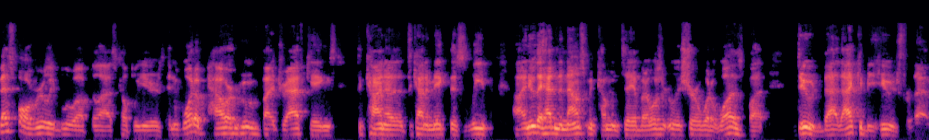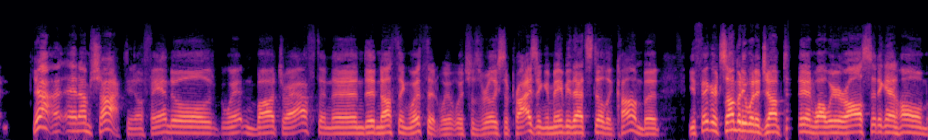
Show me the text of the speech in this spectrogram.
best ball really blew up the last couple years, and what a power move by DraftKings to kind of to kind of make this leap. I knew they had an announcement coming today, but I wasn't really sure what it was. But dude, that that could be huge for them. Yeah, and I'm shocked. You know, FanDuel went and bought draft and then did nothing with it, which was really surprising. And maybe that's still to come. But you figured somebody would have jumped in while we were all sitting at home,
